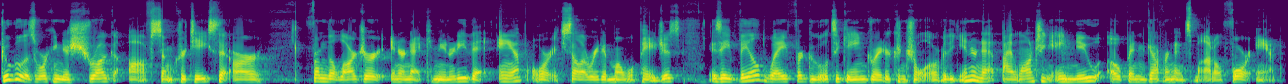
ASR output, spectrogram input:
Google is working to shrug off some critiques that are from the larger internet community that AMP, or Accelerated Mobile Pages, is a veiled way for Google to gain greater control over the internet by launching a new open governance model for AMP.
